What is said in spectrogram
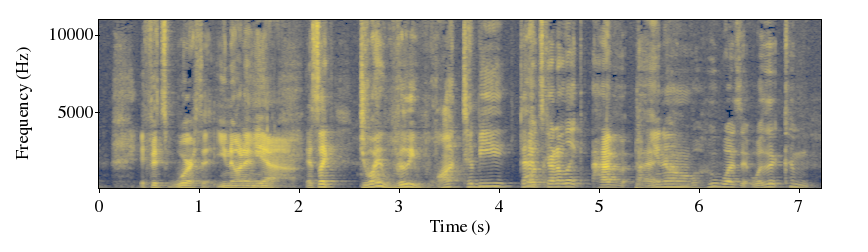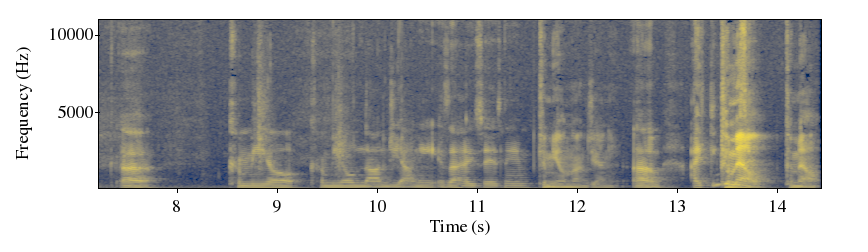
if it's worth it. You know what I mean? Yeah. It's like, do I really want to be that? Well, it's kind of like have I, You know- um, who was it? Was it Cam, uh, Camille Camille Nanjiani? Is that how you say his name? Camille Nanjiani. Um, I think it was- Kumail. Kumail.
